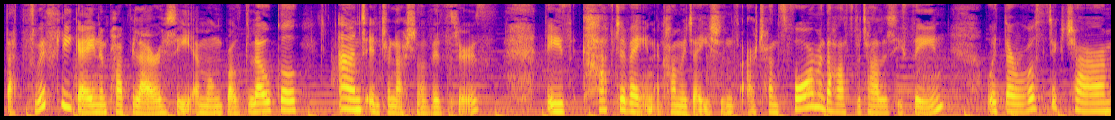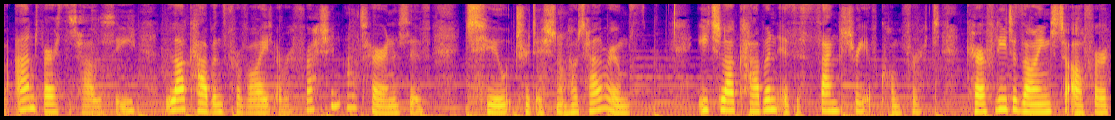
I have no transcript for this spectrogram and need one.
that's swiftly gaining popularity among both local and international visitors. These captivating accommodations are transforming the hospitality scene. With their rustic charm and versatility, log cabins provide a refreshing alternative to traditional hotel rooms. Each log cabin is a sanctuary of comfort, carefully designed to offer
